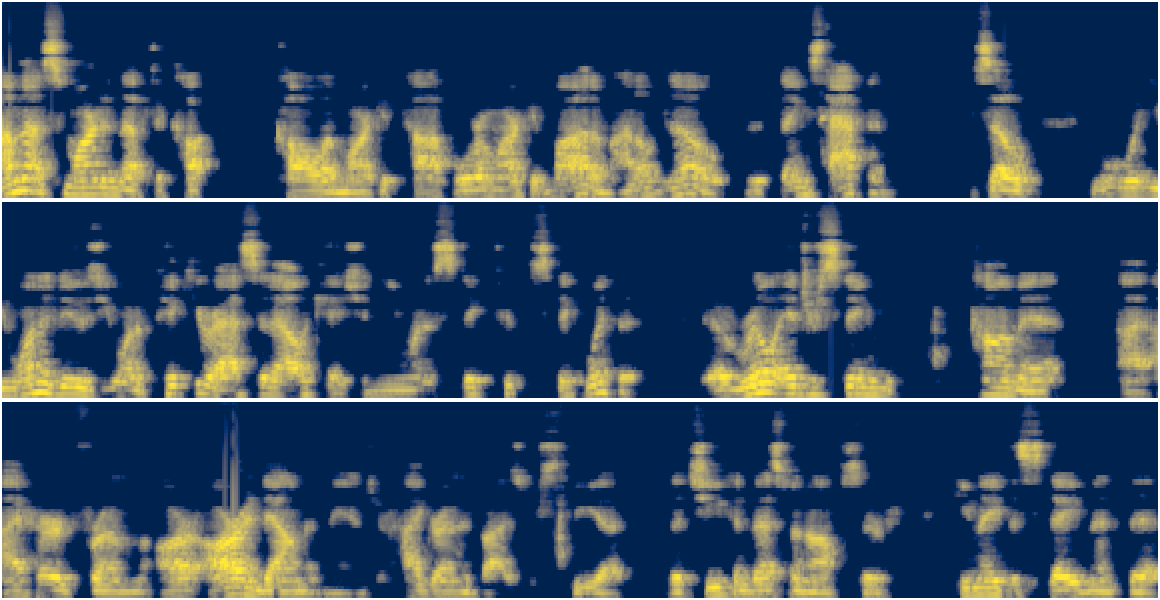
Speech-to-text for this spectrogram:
I'm not smart enough to call, call a market top or a market bottom. I don't know. The things happen. So what you want to do is you want to pick your asset allocation. And you want to stick to stick with it. A real interesting comment I, I heard from our, our endowment manager, High Ground Advisors, the uh, the chief investment officer. He made the statement that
